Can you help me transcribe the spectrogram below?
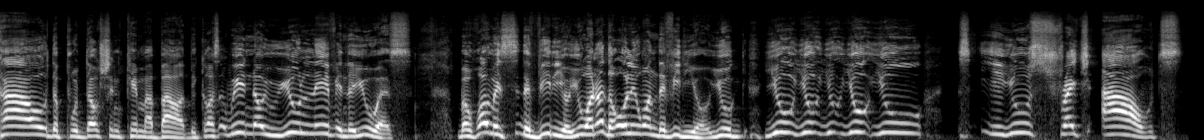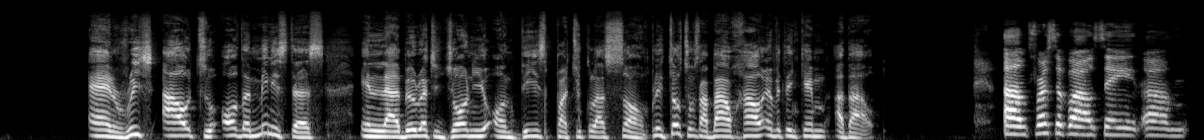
how the production came about because we know you live in the U.S. But when we see the video, you are not the only one in the video. You you you you you you you stretch out and reach out to other ministers in Liberia to join you on this particular song. Please talk to us about how everything came about. Um, first of all, I'll say um,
